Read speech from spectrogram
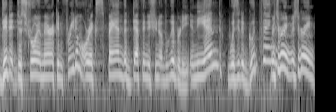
did it destroy American freedom or expand the definition of liberty? In the end, was it a good thing? Mr. Green, Mr. Green,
